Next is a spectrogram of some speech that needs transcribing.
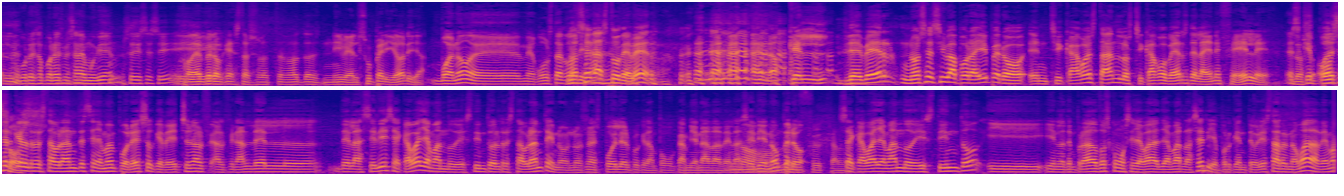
El curry japonés me sale muy bien, sí, sí, sí. y- Joder, pero que esto es otro, otro nivel superior ya. Bueno, eh, me gusta No cocinar. serás tu deber. No, Que el deber, no sé si va por ahí, pero en Chicago están los Chicago Bears de la NFL. Es que puede ser que el restaurante se llame por eso, que de hecho al, al final del- de la serie se acaba llamando distinto el restaurante, no, no es un spoiler porque tampoco cambia nada de la No, serie, ¿no? no Pero se acaba llamando distinto y, y en la temporada 2 cómo se va a llamar la serie, porque en teoría está renovada además.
